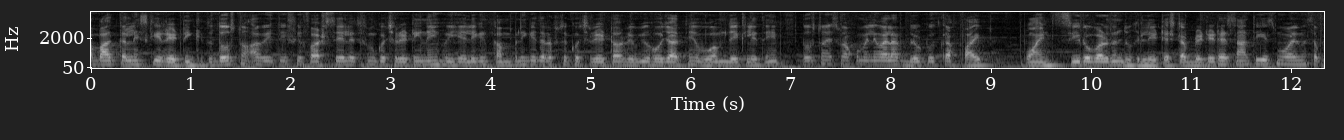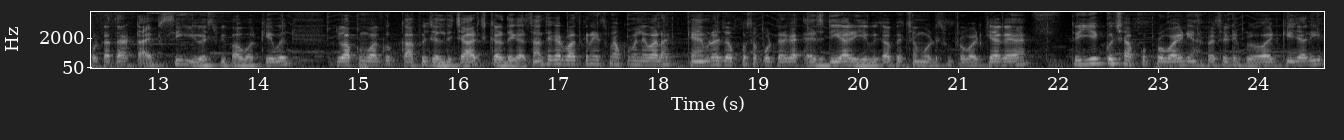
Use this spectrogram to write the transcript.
अब बात कर लें इसकी रेटिंग की। तो दोस्तों, अभी तो इसकी फ़र्स्ट सेल है तो इसमें कुछ रेटिंग नहीं हुई है, लेकिन कंपनी की तरफ़ से कुछ रेट और रिव्यू हो जाते हैं, वो हम देख लेते हैं। दोस्तों, इसमें आपको मिलने वाला ब्लूटूथ का फाइव पॉइंट ज़ीरो वर्जन जो कि लेटेस्ट अपडेटेड है। साथ ही इस मोबाइल में सपोर्ट करता है type C USB power cable जो आपको मोबाइल को काफ़ी जल्दी चार्ज कर देगा। साथ ही अगर बात करें, इसमें आपको मिलने वाला है कैमरा जो आपको सपोर्ट करेगा एच ये भी काफ़ी अच्छा मोड इसमें प्रोवाइड किया गया है। तो ये कुछ आपको प्रोवाइड यहाँ फैसिलिटी प्रोवाइड की जा रही है।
